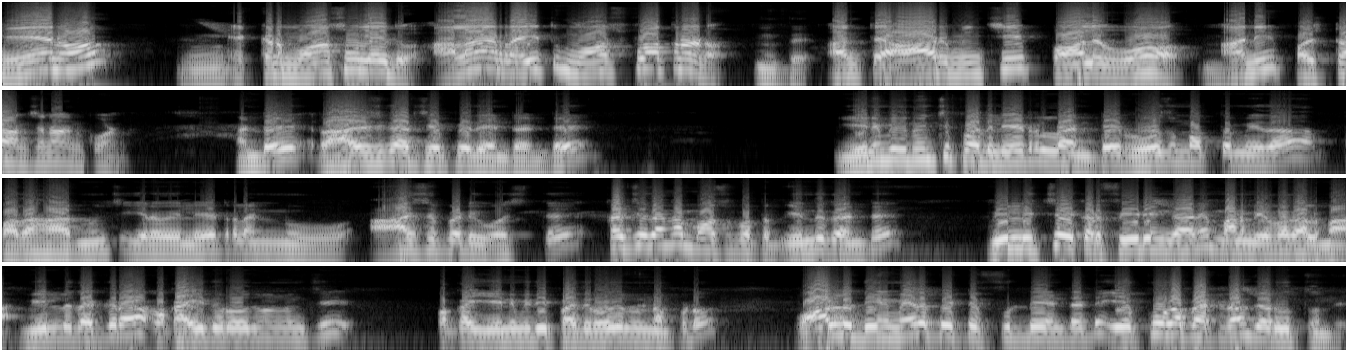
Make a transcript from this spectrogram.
నేను ఇక్కడ మోసం లేదు. అలా రైతు మోసపోతున్నాడు. అంతే. ఆరు మించి పాలు ఇవ్వో అని ఫస్ట్ అంచనా అనుకోండి. అంటే రాజేష్ గారు చెప్పేది ఏంటంటే ఎనిమిది నుంచి పది లీటర్లు అంటే రోజు మొత్తం మీద పదహారు నుంచి ఇరవై లీటర్లు అని నువ్వు ఆశపడి వస్తే ఖచ్చితంగా మోసపోతాం. ఎందుకంటే వీళ్ళు ఇచ్చే ఇక్కడ ఫీడింగ్ కానీ మనం ఇవ్వగలమా? వీళ్ళ దగ్గర ఒక ఐదు రోజుల నుంచి ఒక ఎనిమిది పది రోజులు ఉన్నప్పుడు వాళ్ళు దీని మీద పెట్టే ఫుడ్ ఏంటంటే ఎక్కువగా పెట్టడం జరుగుతుంది.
